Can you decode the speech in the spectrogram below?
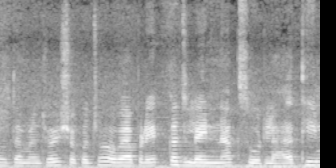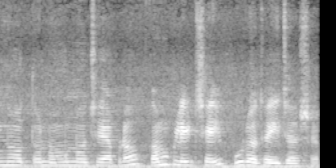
તો તમે જોઈ શકો છો. હવે આપણે એક જ લાઈન નાખશું, એટલે હાથીનો તો નમૂનો છે આપણો કમ્પ્લીટ છે એ પૂરો થઈ જશે.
